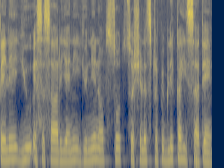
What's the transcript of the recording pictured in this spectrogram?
पहले यूएसएसआर यानी union of South socialist republic का हिस्सा थे।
